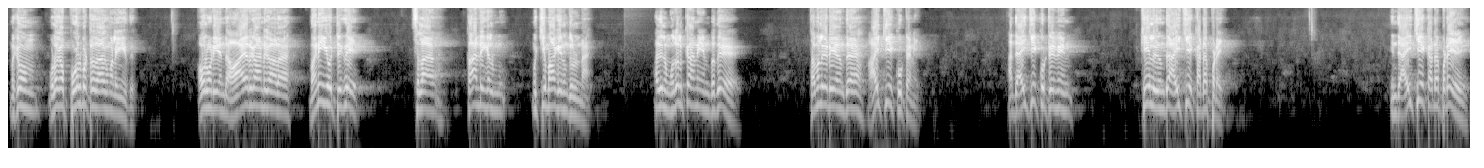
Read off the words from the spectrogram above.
மிகவும் உலக புகழ்பெற்றதாக விளங்கியது. அவருடைய இந்த ஆயிரகாண்டு கால வணிக வெற்றிக்கு சில காரணங்கள் மு- முக்கியமாக இருந்துள்ளன. அதில் முதல் காரணம் என்பது தமிழகிடையே இருந்த ஐக்கிய கூட்டணி. அந்த ஐக்கிய கூட்டணியின் கீழ் இருந்த ஐக்கிய கடற்படை. இந்த ஐக்கிய கடற்படை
